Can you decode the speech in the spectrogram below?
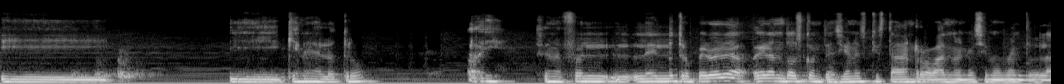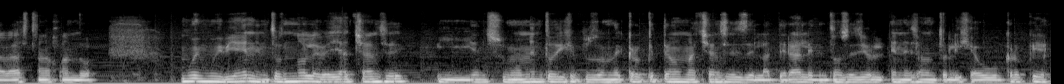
y. ¿Y quién era el otro? Ay, se me fue el, otro, pero eran dos contenciones que estaban robando en ese momento. La verdad, estaban jugando muy, muy bien, entonces no le veía chance. Y en su momento dije, pues donde creo que tengo más chances de lateral. Entonces yo en ese momento le dije a Hugo, creo que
